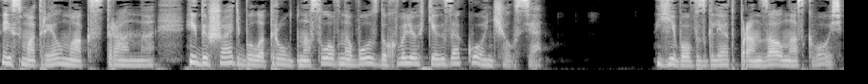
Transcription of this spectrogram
И смотрел Макс странно, и дышать было трудно, словно воздух в легких закончился. Его взгляд пронзал насквозь.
